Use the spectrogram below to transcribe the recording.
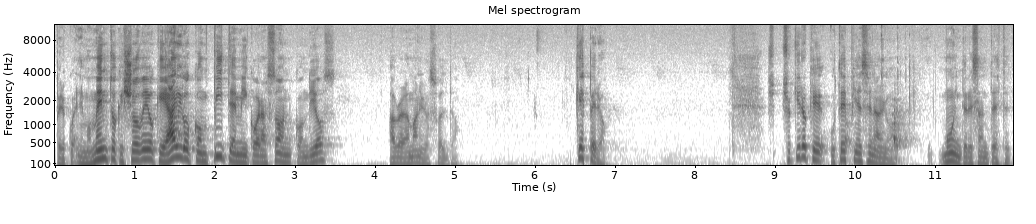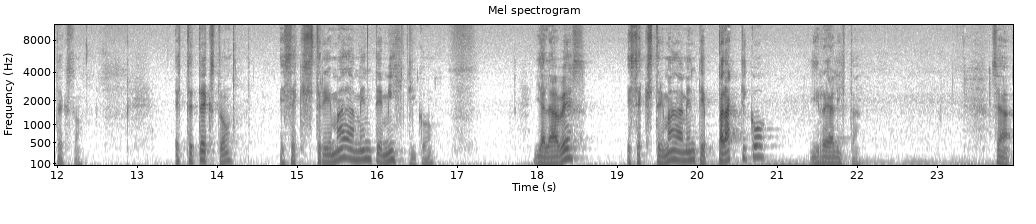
pero en el momento que yo veo que algo compite en mi corazón con Dios, abro la mano y lo suelto. ¿Qué espero? Yo quiero que ustedes piensen algo muy interesante este texto. Este texto es extremadamente místico y a la vez es extremadamente práctico y realista. O sea,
